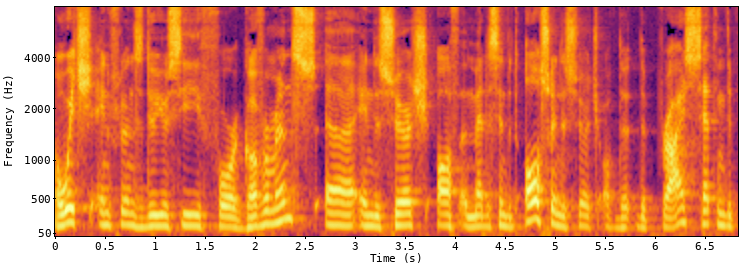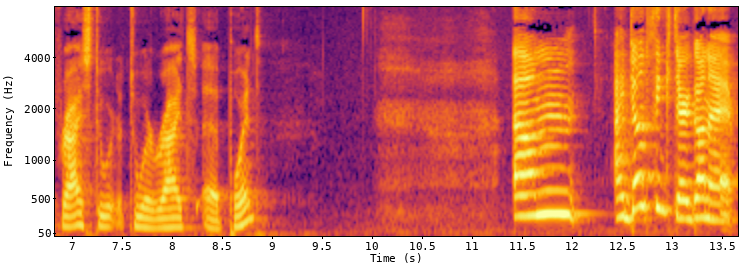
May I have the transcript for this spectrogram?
Which influence do you see for governments uh, in the search of a medicine, but also in the search of the, the price, setting the price to, to a right uh, point? Um, I don't think they're gonna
